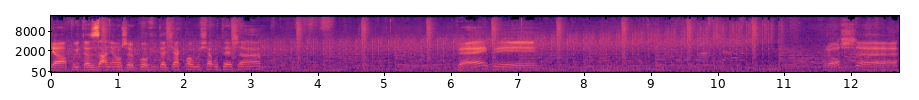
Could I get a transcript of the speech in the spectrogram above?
Ja pójdę za nią, żeby było widać jak Paulusia uderza. Baby! Proszę!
